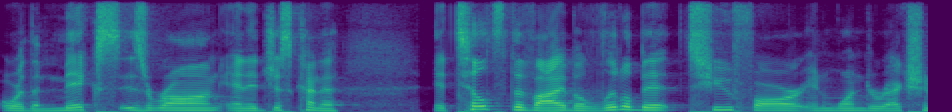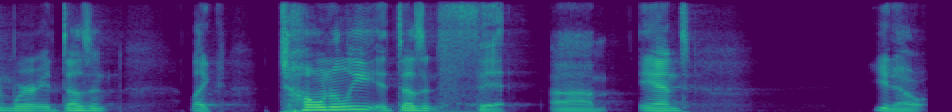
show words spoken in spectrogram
or the mix is wrong and it just kind of it tilts the vibe a little bit too far in one direction where it doesn't like tonally it doesn't fit. Um, and you know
